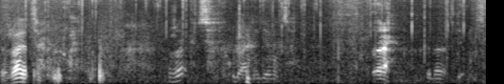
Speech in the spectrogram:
что, жарятся. Жарится. Куда они денутся? Куда денутся?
